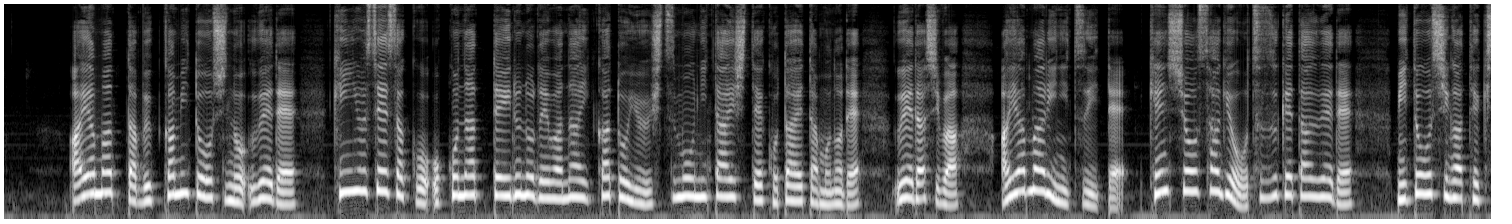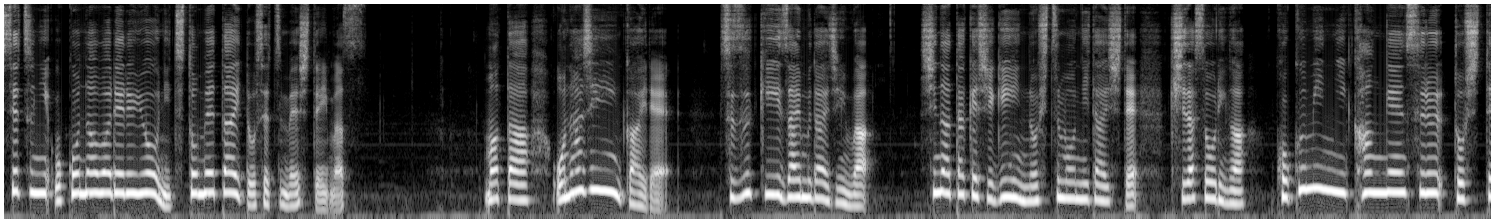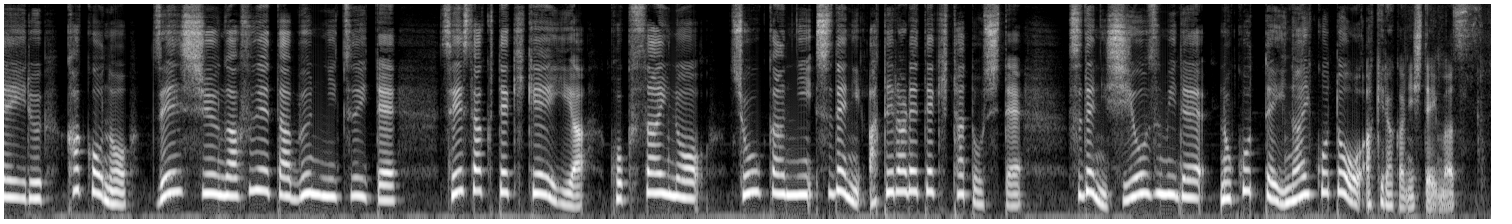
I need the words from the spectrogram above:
誤った物価見通しの上で金融政策を行っているのではないかという質問に対して答えたもので、上田氏は誤りについて検証作業を続けた上で、見通しが適切に行われるように努めたいと説明しています。また、同じ委員会で、鈴木財務大臣は、品武議員の質問に対して、岸田総理が国民に還元するとしている過去の税収が増えた分について、政策的経緯や国債の償還にすでに充てられてきたとして、すでに使用済みで残っていないことを明らかにしています。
